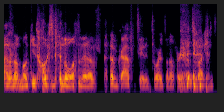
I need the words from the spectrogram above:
i don't know monkey's always been the one that i've that i've gravitated towards when i've heard those questions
